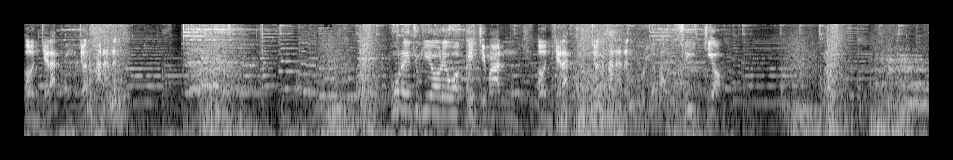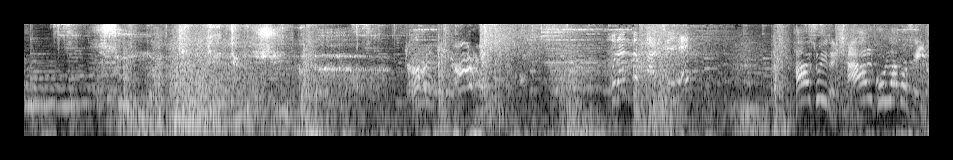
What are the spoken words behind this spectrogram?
언제나 동전 하나는 보내주기 어려웠겠지만 언제나 동전 하나는 돌려받을 수 있지요. 물한잔 마실래? 하수인을 잘 골라보세요.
